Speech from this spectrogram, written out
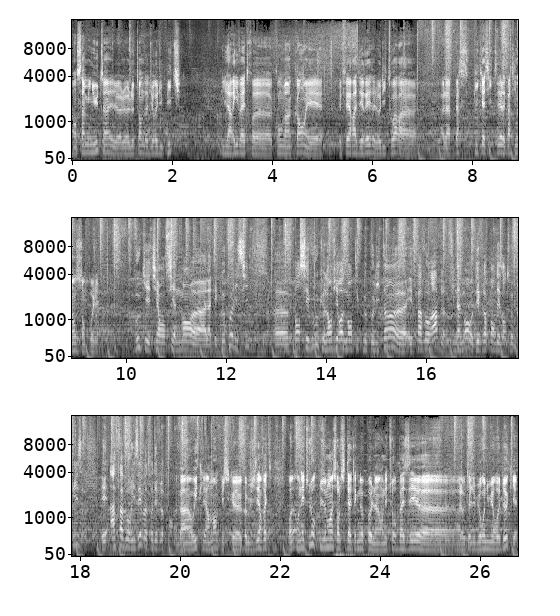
en cinq minutes, hein, le, temps de la durée du pitch, il arrive à être euh, convaincant et, faire adhérer l'auditoire à, la perspicacité, à la pertinence de son projet. Vous qui étiez anciennement euh, à la Technopole ici, euh, pensez-vous que l'environnement technopolitain est favorable finalement au développement des entreprises et à favoriser votre développement? Ben Oui, clairement, puisque comme je disais, en fait, on est toujours plus ou moins sur le site de la Technopole. Hein. On est toujours basé à l'hôtel du bureau numéro 2, qui est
